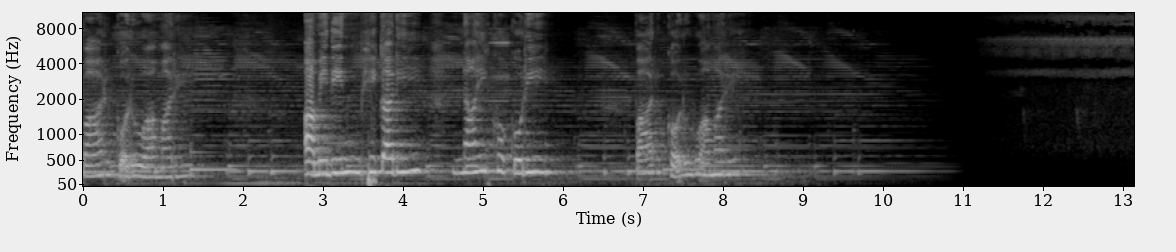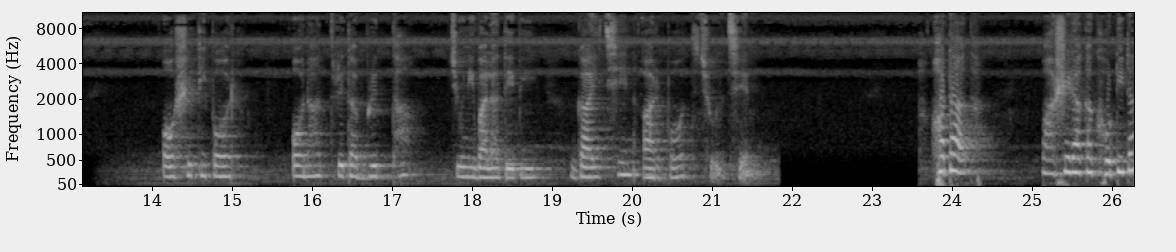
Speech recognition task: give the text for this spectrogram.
পার করো আমারে। আমি দিন ভিকারি নাইকো করি, পার করো আমারে। অশীতিপর অনাদ্রিতা বৃদ্ধা, চুনিবালা দেবী গাইছেন আর পথ চলছেন। হঠাৎ পাশে রাখা ঘটিটা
